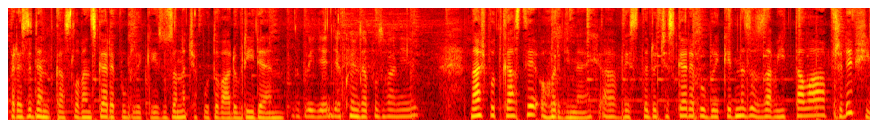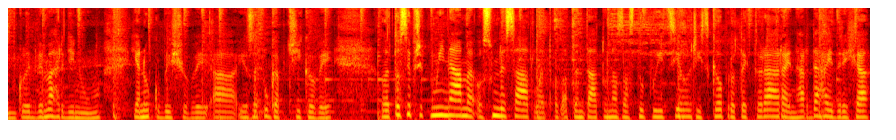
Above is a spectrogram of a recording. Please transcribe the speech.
prezidentka Slovenské republiky Zuzana Čaputová. Dobrý den. Dobrý den, děkuji za pozvání. Náš podcast je o hrdinech a vy jste do České republiky dnes zavítala především kvůli dvěma hrdinům, Janu Kubišovi a Josefu Gabčíkovi. Letos si připomínáme 80 let od atentátu na zastupujícího říšského protektora Reinharda Heydricha.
